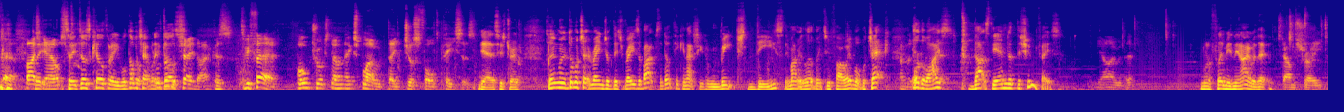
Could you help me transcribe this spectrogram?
Yeah, Bye, So, so it does kill three. We'll double check what we'll it double does. check that because, to be fair, bulk trucks don't explode; they just fall to pieces. Yeah, this is true. So I'm going to double check the range of this Razorback 'cause I don't think it actually can reach these. They might be a little bit too far away, but we'll check. Otherwise, that's the end of the shooting phase. In the eye with it, I'm going to flame you in the eye with it. damn straight.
